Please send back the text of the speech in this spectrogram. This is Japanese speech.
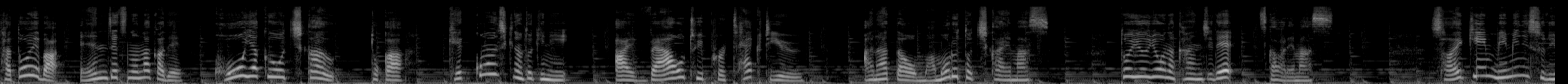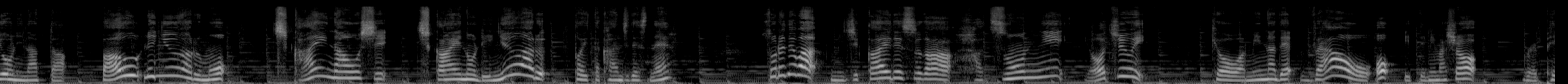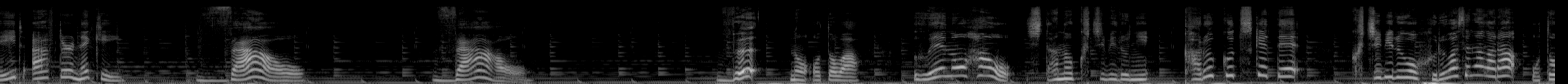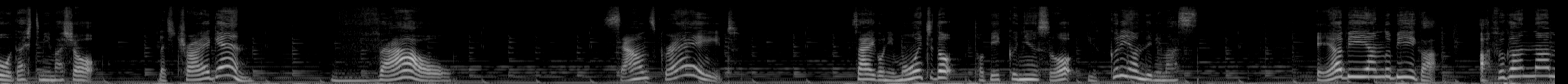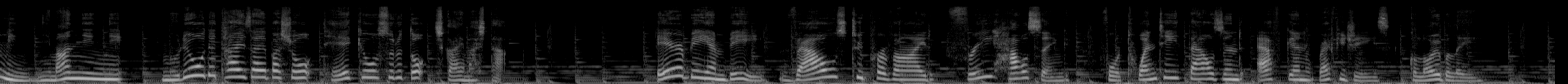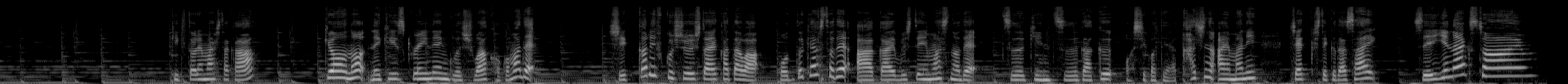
例えば演説の中で公約を誓うとか結婚式の時に I vow to protect you あなたを守ると誓いますというような感じで使われます。最近耳にするようになったバウリニューアルも誓い直し誓いのリニューアルといった感じですね。それでは短いですが発音に要注意。今日はみんなで vow を言ってみましょう。Repeat after Nikki. Vow vow v の音は上の歯を下の唇に軽くつけて唇を震わせながら音を出してみましょう Let's try again vow Sounds great! 最後にもう一度トピックニュースをゆっくり読んでみます。Airbnb がアフガン難民2万人に無料で滞在場所を提供すると誓いました。Airbnb vows to provide free housing for 20,000 Afghan refugees globally. 聞き取れましたか今日の Nikki's Green English はここまで。しっかり復習したい方は、ポッドキャストでアーカイブしていますので、通勤・通学、お仕事や家事の合間にチェックしてください。See you next time!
